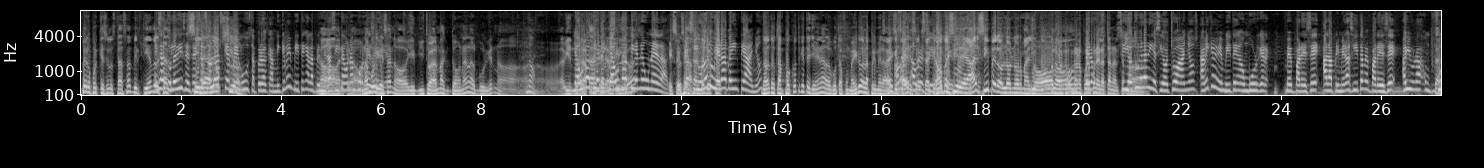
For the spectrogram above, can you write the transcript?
pero porque se lo estás advirtiendo. estás- tú le dices, si esas son la las que me gustan, pero que a mí que me inviten a la primera No, cita a una marica, no, hamburguesería. hamburguesa no, y, y al McDonald's, al burger, no. No. Habiendo Ya uno, tiene, ya uno tiene una edad. Estoy O sea, si uno yo que- tuviera 20 años, No, no, tampoco que te lleven a los botafumeiro a la primera ¿Sabe vez. No, pues ideal sí, pero lo normalito. No, no, no, uno no puede Pero ponerla tan alta. si yo No. tuviera 18 años, a mí que me inviten a un burger, me parece, a la primera cita me parece, hay una, un lindo,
